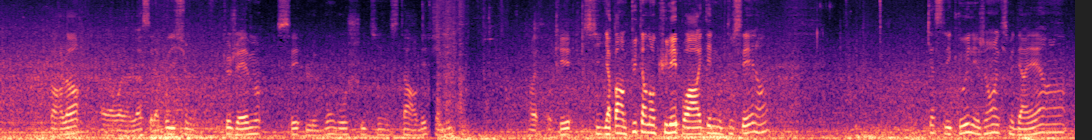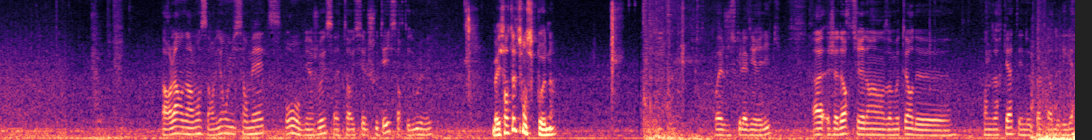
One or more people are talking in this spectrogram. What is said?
par là. Alors voilà, là c'est la position que j'aime. C'est le bon gros shooting star défini. Ouais, ok. S'il n'y a pas un putain d'enculé pour arrêter de me pousser là. Casse les couilles les gens qui se mettent derrière. Alors là, normalement, c'est environ 800 mètres. Oh, bien joué, ça t'as réussi à le shooter. Il sortait d'où le mec? Bah, il sortait de son spawn. Ouais, jusque la viridique. Ah, j'adore tirer dans un moteur de Panzer 4 et ne pas faire de dégâts.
